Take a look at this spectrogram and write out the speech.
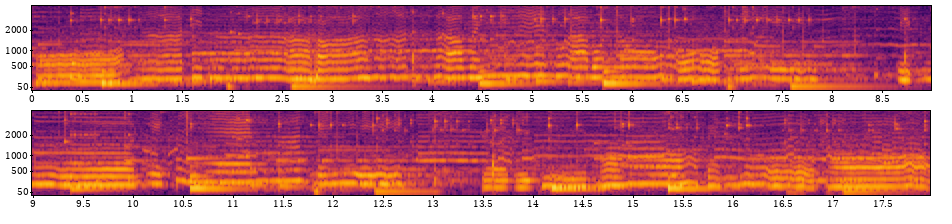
ขออธิษฐานถ้าแม้นว่าบนโลกนี้ อีกหมื่นอีกแสนล้านปี เกิดอีกทีขอเป็นโลกพ่อ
